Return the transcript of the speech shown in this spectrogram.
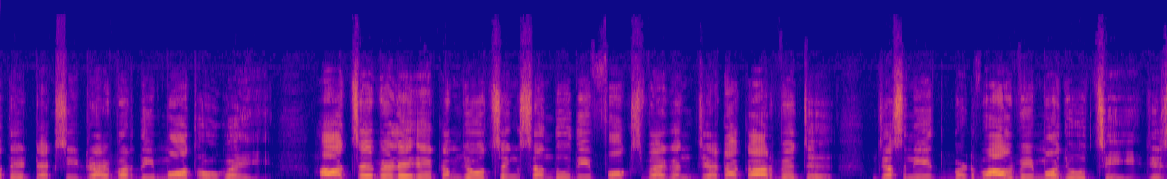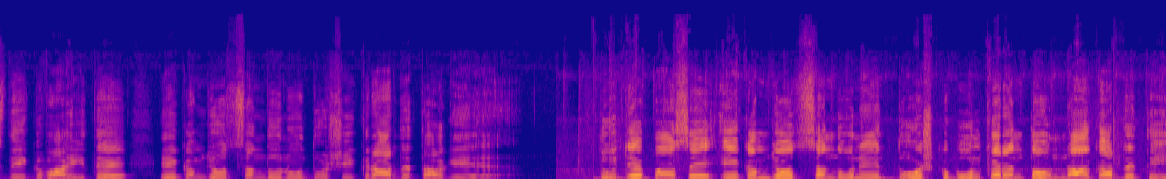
ਅਤੇ ਟੈਕਸੀ ਡਰਾਈਵਰ ਦੀ ਮੌਤ ਹੋ ਗਈ। ਹਾਦਸੇ ਵੇਲੇ ਏਕਮਜੋਤ ਸਿੰਘ ਸੰਧੂ ਦੀ ਫੌਕਸਵੈਗਨ ਜੈਟਾ ਕਾਰ ਵਿੱਚ ਜਸਨੀਤ ਬਡਵਾਲ ਵੀ ਮੌਜੂਦ ਸੀ, ਜਿਸ ਦੀ ਗਵਾਹੀ ਤੇ ਏਕਮਜੋਤ ਸੰਧੂ ਨੂੰ ਦੋਸ਼ੀ ਕਰਾਰ ਦਿੱਤਾ ਗਿਆ ਹੈ। ਦੂਜੇ ਪਾਸੇ ਏਕਮਜੋਤ ਸੰਧੂ ਨੇ ਦੋਸ਼ ਕਬੂਲ ਕਰਨ ਤੋਂ ਨਾ ਕਰ ਦਿੱਤੀ।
